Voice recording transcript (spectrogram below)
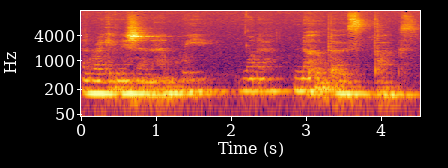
and recognition, and we want to know those folks.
